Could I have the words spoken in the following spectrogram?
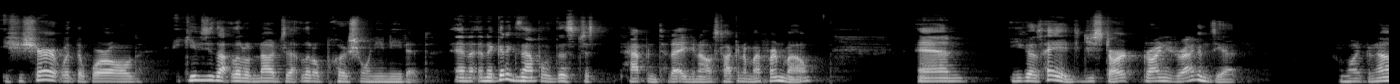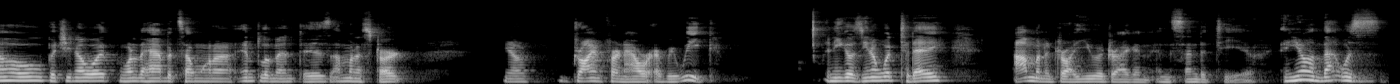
if you share it with the world, it gives you that little nudge, that little push when you need it. And, and a good example of this just happened today. You know, I was talking to my friend Mo, and he goes, Hey, did you start drawing your dragons yet? I'm like, No, but you know what? One of the habits I want to implement is I'm going to start, you know, drawing for an hour every week. And he goes, You know what? Today I'm going to draw you a dragon and send it to you. And you know, that was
